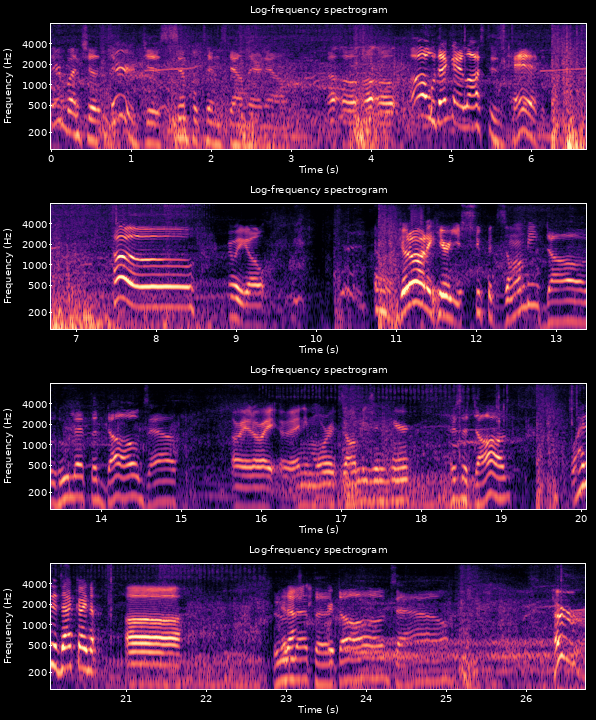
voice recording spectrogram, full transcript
They're a bunch of. They're just simpletons down there now. Uh oh, uh oh. Oh, that guy lost his head. Oh, Here we go. Get out of here, you stupid zombie! dog! Who let the dogs out? All right, all right. Are any more zombies in here? There's a dog. Why did that guy not? Uh, Who out. let the dogs out? Hurr.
